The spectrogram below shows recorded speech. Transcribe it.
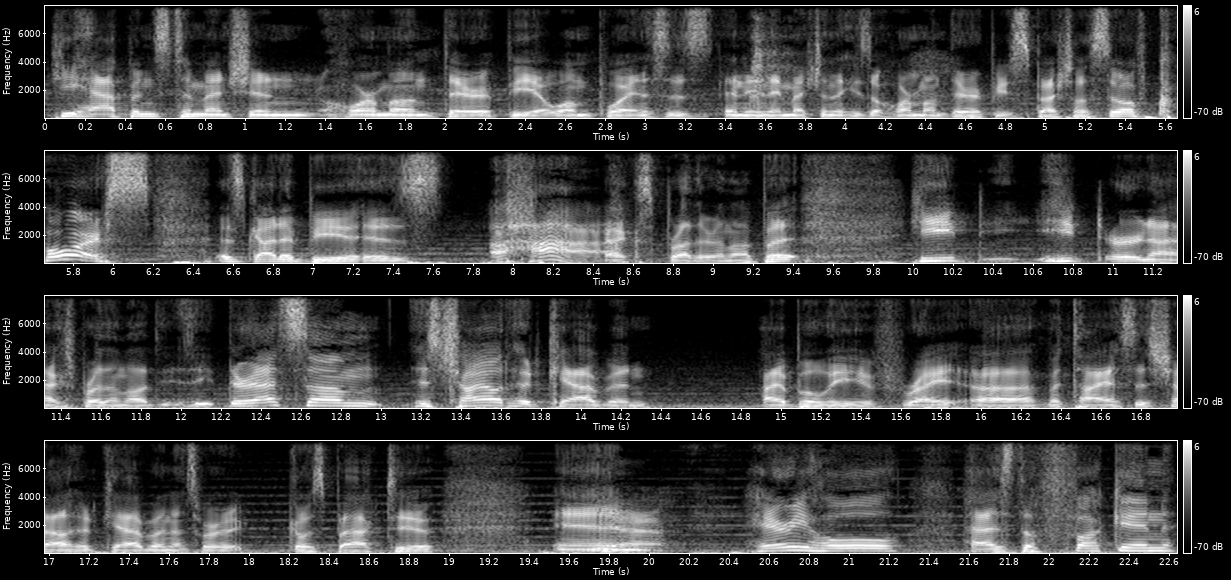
he happens to mention hormone therapy at one point. This is, and they mention that he's a hormone therapy specialist. So of course, it's got to be his aha ex brother-in-law. But he he or not ex brother-in-law. They're at some his childhood cabin, I believe, right? Uh, Matthias's childhood cabin. That's where it goes back to, and. Yeah. Harry Hole has the fucking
